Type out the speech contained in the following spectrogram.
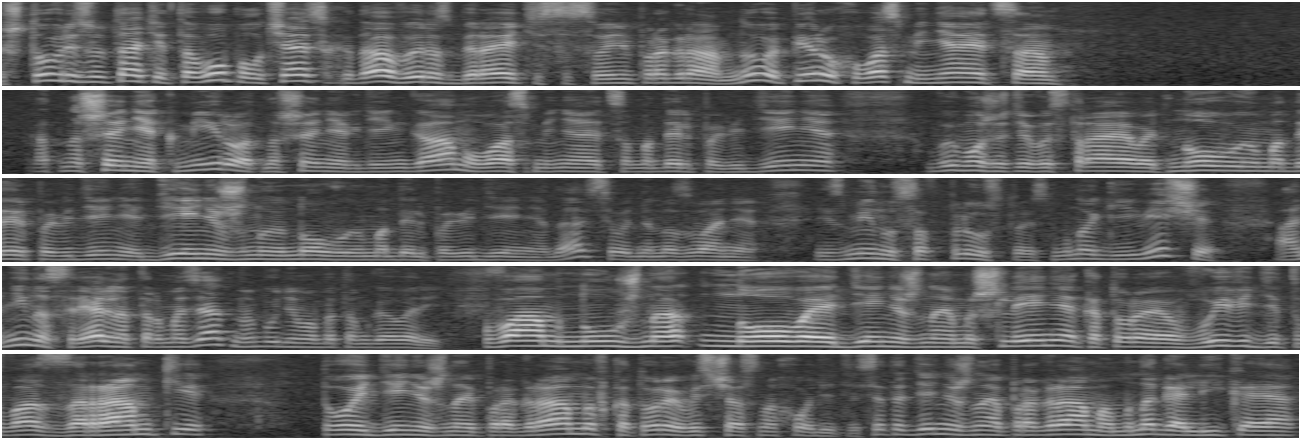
Что в результате того получается, когда вы разбираетесь со своими программами? Ну, во-первых, у вас меняется отношение к миру, отношение к деньгам, у вас меняется модель поведения, вы можете выстраивать новую модель поведения, денежную новую модель поведения. Да? Сегодня название из минуса в плюс. То есть многие вещи, они нас реально тормозят, мы будем об этом говорить. Вам нужно новое денежное мышление, которое выведет вас за рамки той денежной программы, в которой вы сейчас находитесь. Эта денежная программа многоликая.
